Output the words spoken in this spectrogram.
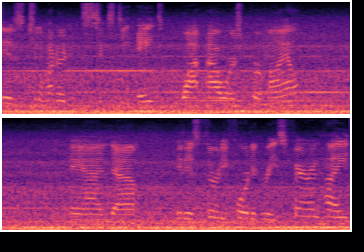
is 268 watt hours per mile. And um, it is 34 degrees Fahrenheit.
